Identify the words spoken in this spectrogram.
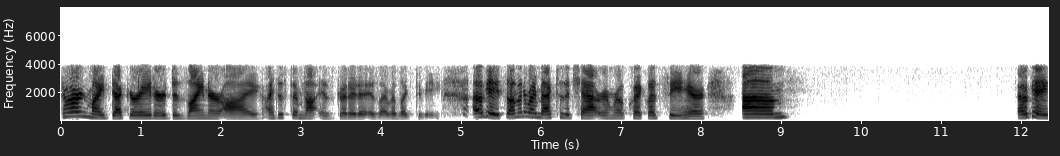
darn my decorator designer eye. I just am not as good at it as I would like to be. Okay, so I'm going to run back to the chat room real quick. Let's see here. Um Okay,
